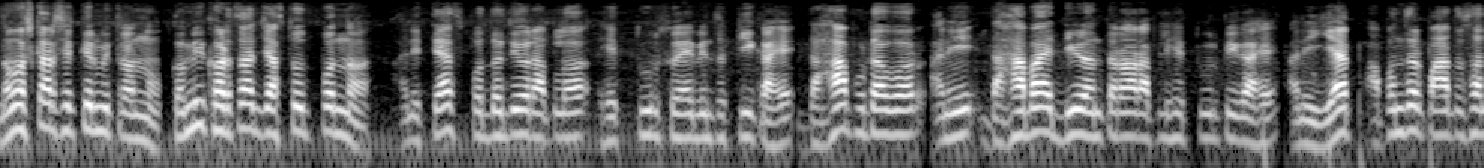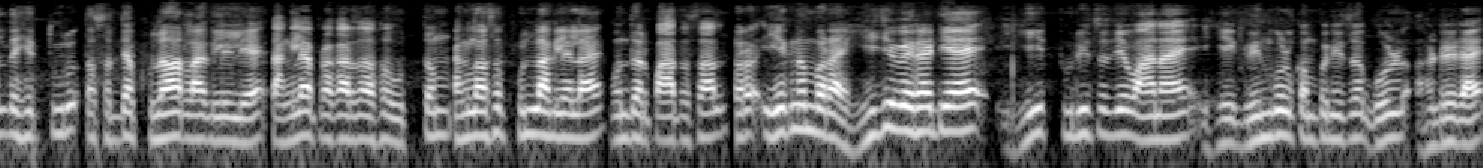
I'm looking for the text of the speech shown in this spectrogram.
नमस्कार शेतकरी मित्रांनो. कमी खर्चात जास्त उत्पन्न आणि त्याच पद्धतीवर आपलं हे तूर सोयाबीनचं पीक आहे. दहा फुटावर आणि दहा बाय दीड अंतरावर आपली हे तूर पीक आहे. आणि या आपण जर पाहत असाल तर हे तूर सध्या फुलावर लागलेली आहे. चांगल्या प्रकारचं असं उत्तम चांगलं असं फुल लागलेलं आहे. आपण जर पाहत असाल तर एक नंबर आहे. ही जी व्हेरायटी आहे ही तुरीचं जे वाण आहे हे ग्रीन गोल्ड कंपनीचं गोल्ड हंड्रेड आहे.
